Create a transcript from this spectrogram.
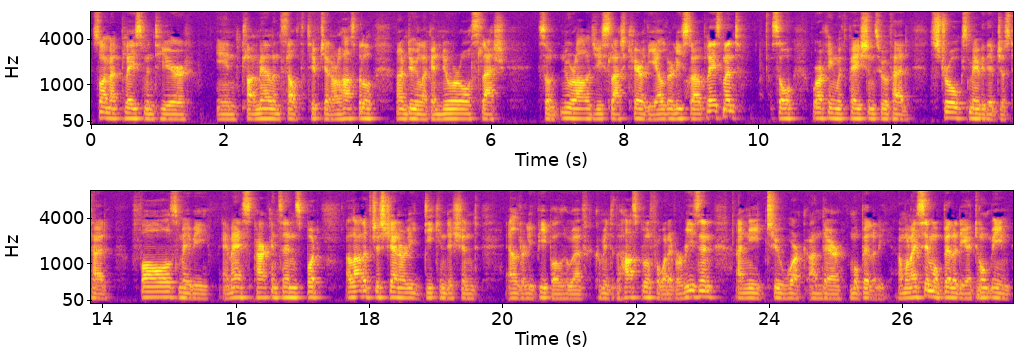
so I'm at placement here in Clonmel and South Tip General Hospital. I'm doing like a neuro slash so neurology slash care of the elderly style placement. So working with patients who have had strokes, maybe they've just had falls, maybe MS, Parkinson's, but a lot of just generally deconditioned elderly people who have come into the hospital for whatever reason and need to work on their mobility. And when I say mobility, I don't mean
